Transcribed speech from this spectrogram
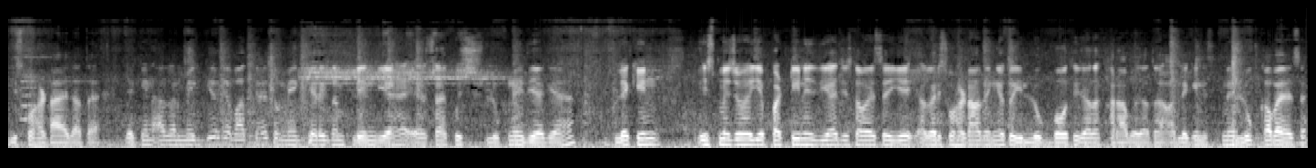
इसको हटाया जाता है। लेकिन अगर मेक गियर की बात करें तो मेक गियर एकदम प्लेन दिया है, ऐसा कुछ लुक नहीं दिया गया है। लेकिन इसमें जो है, ये पट्टी नहीं दिया है, जिसका वजह से ये अगर इसको हटा देंगे तो ये लुक बहुत ही ज़्यादा ख़राब हो जाता है। और लेकिन इसमें लुक का वजह से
